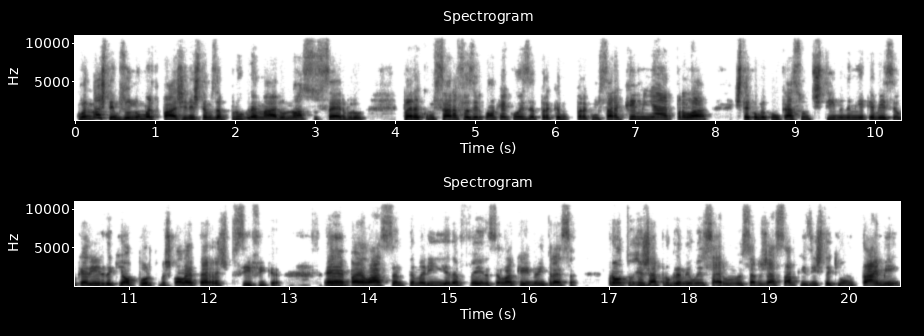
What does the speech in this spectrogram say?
Quando nós temos um número de páginas, estamos a programar o nosso cérebro para começar a fazer qualquer coisa, para, para começar a caminhar para lá. Isto é como eu colocasse um destino na minha cabeça. Eu quero ir daqui ao Porto, mas qual é a terra específica? É, pá, é lá Santa Maria da Feira, sei lá o quê, não interessa. Pronto, eu já programei o meu cérebro. O meu cérebro já sabe que existe aqui um timing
